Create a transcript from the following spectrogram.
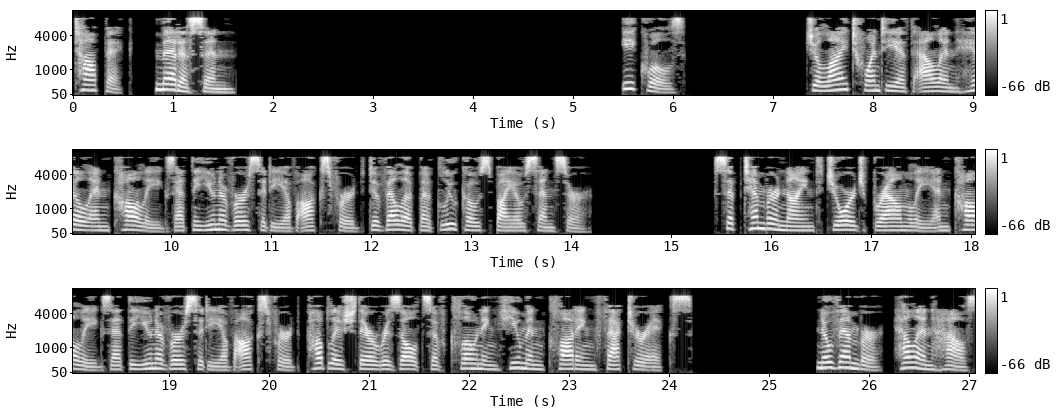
Topic: Medicine. Equals July 20 – Alan Hill and colleagues at the University of Oxford develop a glucose biosensor. September 9 – George Brownlee and colleagues at the University of Oxford publish their results of cloning human clotting factor X. November – Helen House,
